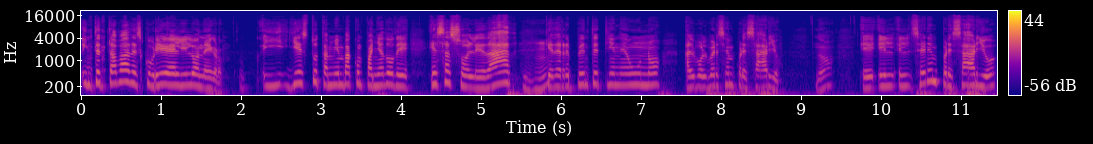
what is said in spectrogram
intentaba descubrir el hilo negro. Y, y esto también va acompañado de esa soledad que de repente tiene uno al volverse empresario, ¿no? Eh, el, el ser empresario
